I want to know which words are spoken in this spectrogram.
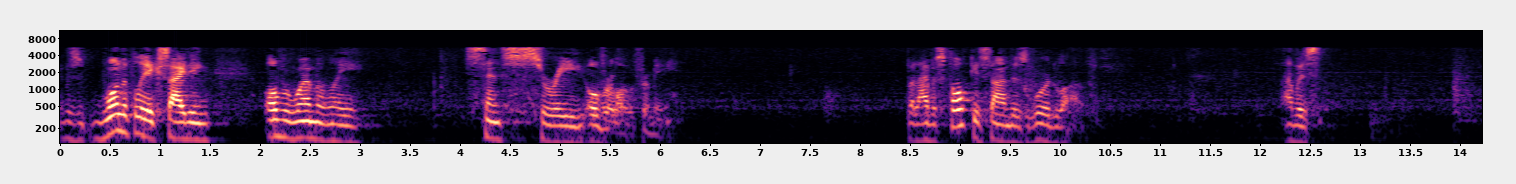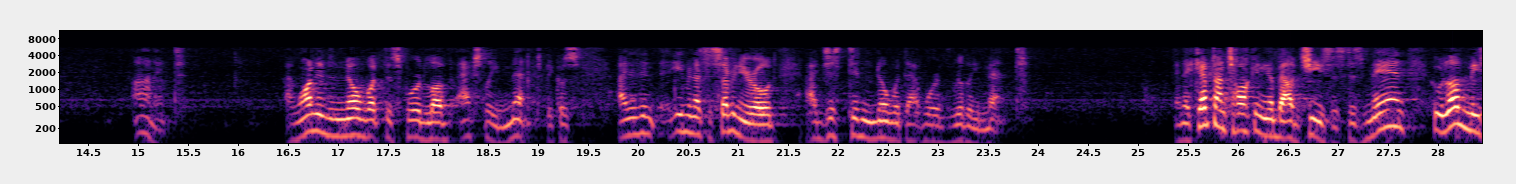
It was wonderfully exciting, overwhelmingly sensory overload for me. But I was focused on this word love. I was on it. I wanted to know what this word love actually meant because I didn't, even as a seven year old, I just didn't know what that word really meant. And they kept on talking about Jesus, this man who loved me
